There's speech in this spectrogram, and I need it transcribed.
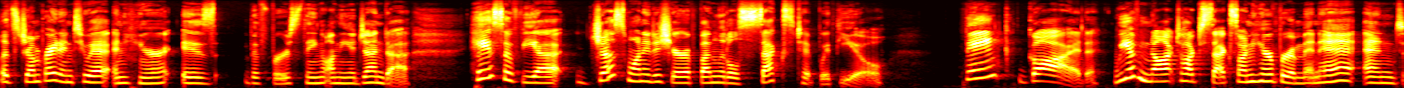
Let's jump right into it. And here is the first thing on the agenda Hey, Sophia, just wanted to share a fun little sex tip with you. Thank God. We have not talked sex on here for a minute, and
